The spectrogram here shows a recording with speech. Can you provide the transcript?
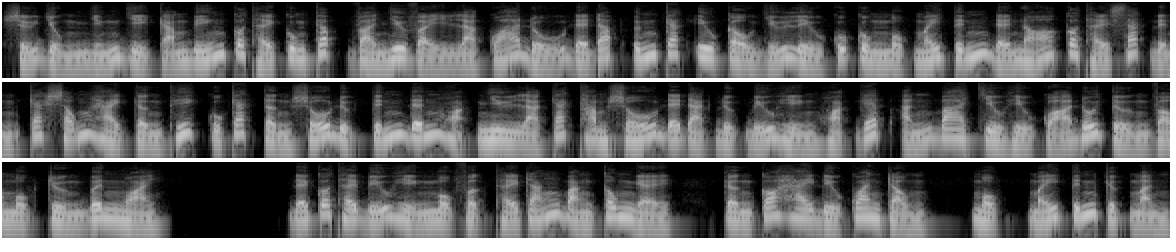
sử dụng những gì cảm biến có thể cung cấp và như vậy là quá đủ để đáp ứng các yêu cầu dữ liệu của cùng một máy tính để nó có thể xác định các sóng hài cần thiết của các tần số được tính đến hoặc như là các tham số để đạt được biểu hiện hoặc ghép ảnh ba chiều hiệu quả đối tượng vào một trường bên ngoài. Để có thể biểu hiện một vật thể trắng bằng công nghệ, cần có hai điều quan trọng, một, máy tính cực mạnh,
